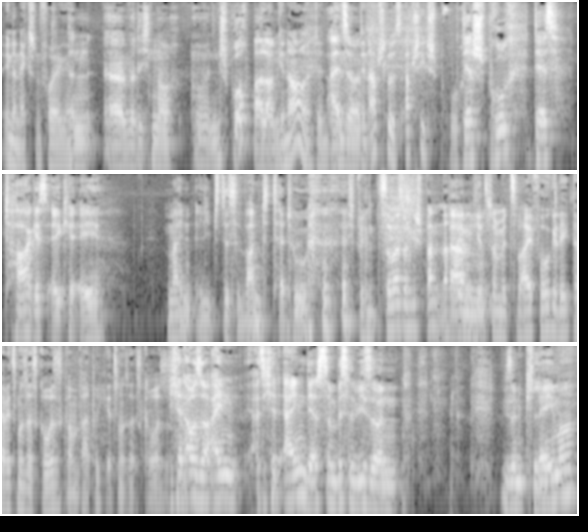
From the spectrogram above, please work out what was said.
in der nächsten Folge. Dann äh, würde ich noch äh, einen Spruch ballern. genau, den, Also- den, den Abschluss, Abschiedsspruch. Der Spruch des Tages, aka mein liebstes Wandtattoo. Ich bin sowas von gespannt, nachdem Ähm, ich jetzt schon mit zwei vorgelegt habe. Jetzt muss was Großes kommen, Patrick. Jetzt muss was Großes. Ich hätte auch so einen, also ich hätte einen, der ist so ein bisschen wie so ein, wie so ein Claimer.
